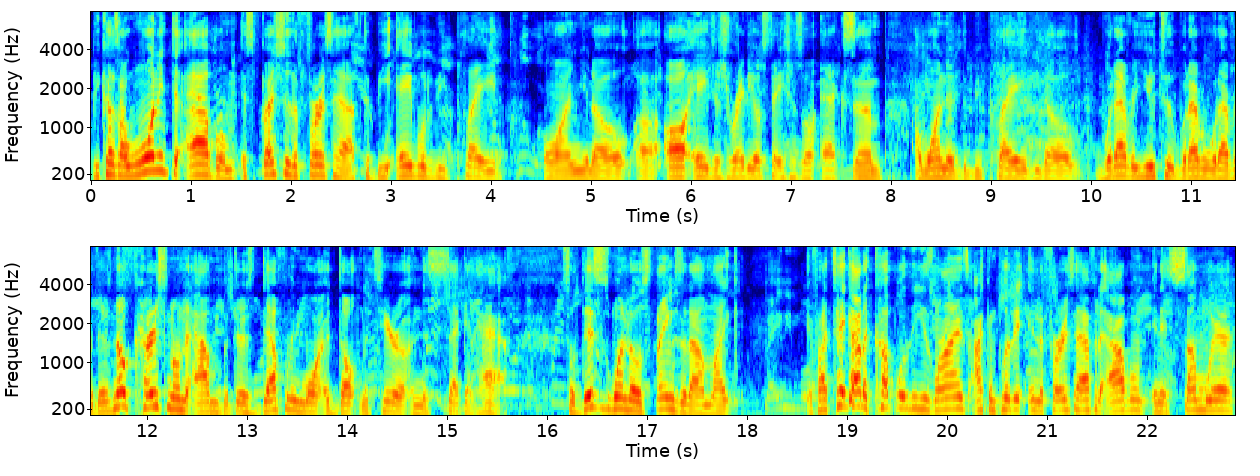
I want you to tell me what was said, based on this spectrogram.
Because I wanted the album, especially the first half, to be able to be played on, you know, uh, all ages radio stations on XM. I wanted it to be played, you know, whatever YouTube, whatever, whatever. There's no cursing on the album, but there's definitely more adult material in the second half. So this is one of those things that I'm like, if I take out a couple of these lines, I can put it in the first half of the album, and it's somewhere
